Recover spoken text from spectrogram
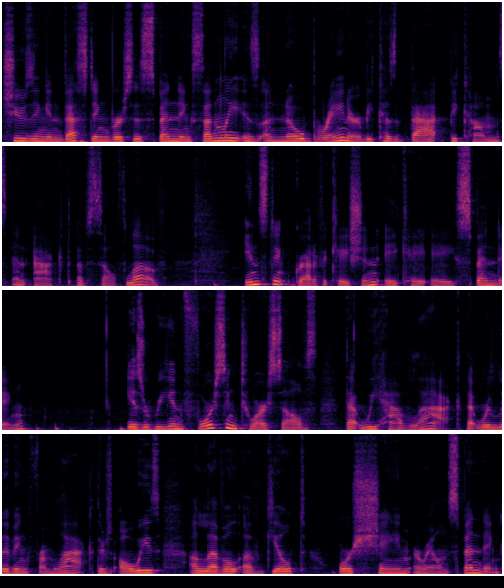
choosing investing versus spending suddenly is a no brainer because that becomes an act of self love. Instant gratification, aka spending, is reinforcing to ourselves that we have lack, that we're living from lack. There's always a level of guilt or shame around spending.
